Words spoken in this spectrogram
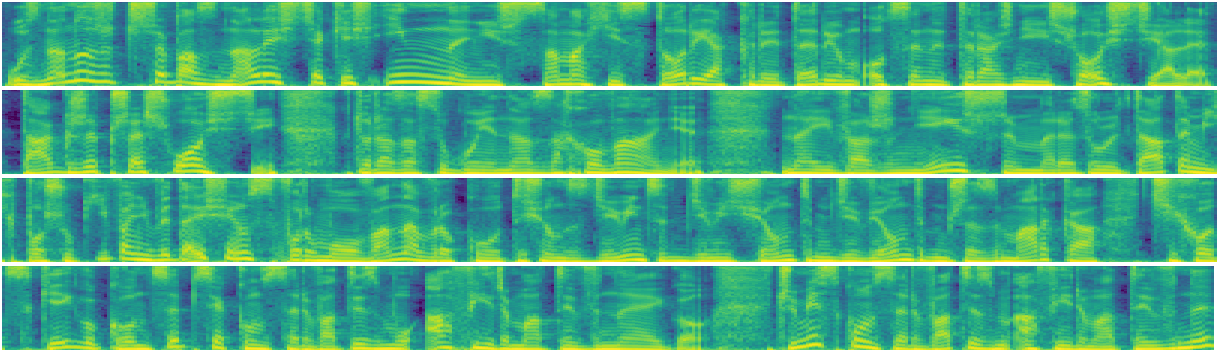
Uznano, że trzeba znaleźć jakieś inne niż sama historia kryterium oceny teraźniejszości, ale także przeszłości, która zasługuje na zachowanie. Najważniejszym rezultatem ich poszukiwań wydaje się sformułowana w roku 1999 przez Marka Cichockiego koncepcja konserwatyzmu afirmatywnego. Czym jest konserwatyzm afirmatywny?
